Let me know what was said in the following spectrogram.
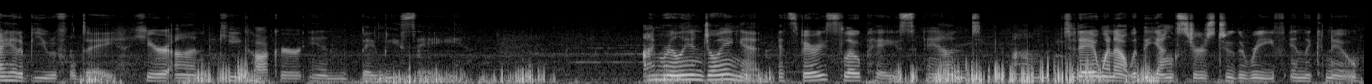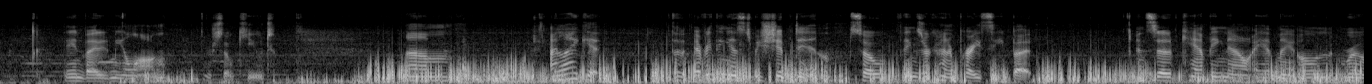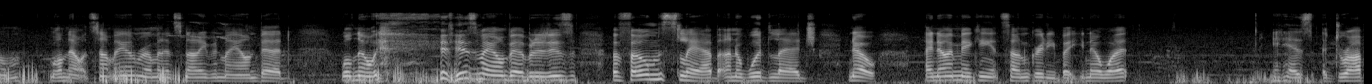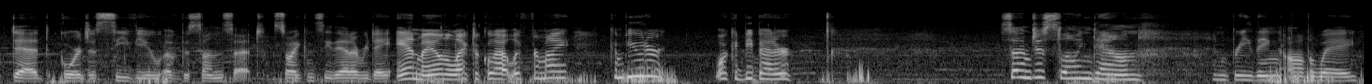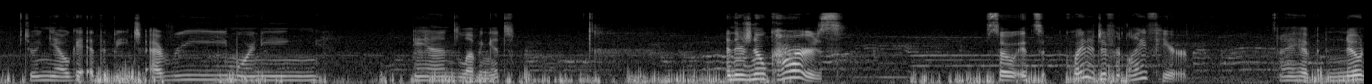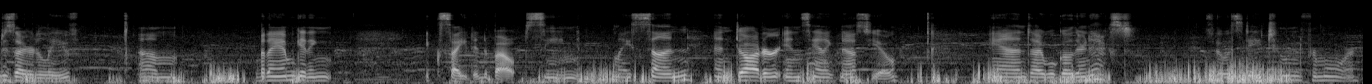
I had a beautiful day here on Caye Caulker in Belize. I'm really enjoying it. It's very slow pace and um, today I went out with the youngsters to the reef in the canoe. They invited me along. They're so cute. Um, I like it. The, everything has to be shipped in, so things are kind of pricey, but instead of camping now, I have my own room well no it's not my own room and it's not even my own bed. Well no it is my own bed but it is a foam slab on a wood ledge. No I know I'm making it sound gritty but you know what? It has a drop dead gorgeous sea view of the sunset so I can see that every day. And my own electrical outlet for my computer. What could be better? So I'm just slowing down and breathing all the way doing yoga at the beach every morning and loving it. And there's no cars. So it's quite a different life here. I have no desire to leave, um, but I am getting excited about seeing my son and daughter in San Ignacio, and I will go there next. So stay tuned for more.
